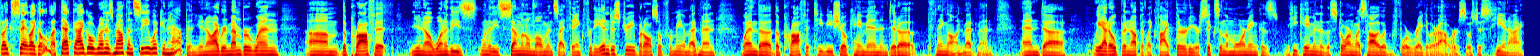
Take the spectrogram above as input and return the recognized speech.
like say like, oh, let that guy go run his mouth and see what can happen. You know, I remember when um, the Profit, you know, one of these one of these seminal moments, I think, for the industry, but also for me, a MedMen, when the the Profit TV show came in and did a thing on MedMen, and uh, we had open up at like 5.30 or 6 in the morning because he came into the store in west hollywood before regular hours so it's just he and i.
